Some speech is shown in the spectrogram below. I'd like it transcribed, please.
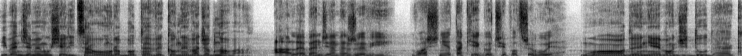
i będziemy musieli całą robotę wykonywać od nowa. Ale będziemy żywi. Właśnie takiego cię potrzebuję. Młody, nie bądź dudek.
